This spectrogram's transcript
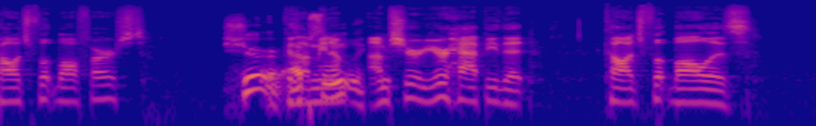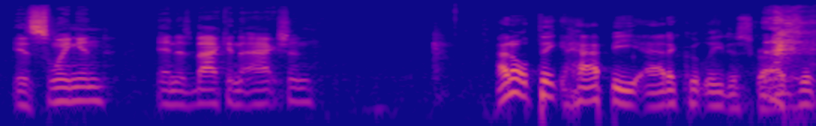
college football first? Sure, absolutely. I mean, I'm, I'm sure you're happy that college football is is swinging and is back into action. I don't think happy adequately describes it.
